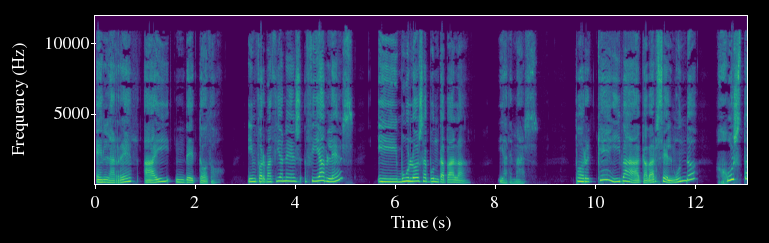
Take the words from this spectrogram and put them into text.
En la red hay de todo. Informaciones fiables y bulos a punta pala. Y además, ¿por qué iba a acabarse el mundo justo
